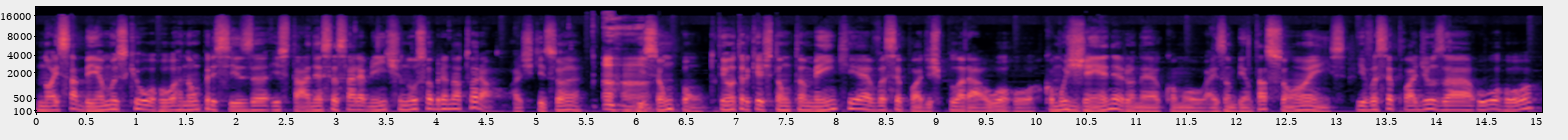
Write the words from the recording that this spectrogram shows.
nós sabemos que o horror não precisa estar necessariamente no sobrenatural. Acho que isso é, uhum. isso é um ponto. Tem outra questão também que é você pode explorar o horror como gênero, né? Como as ambientações. E você pode usar o horror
